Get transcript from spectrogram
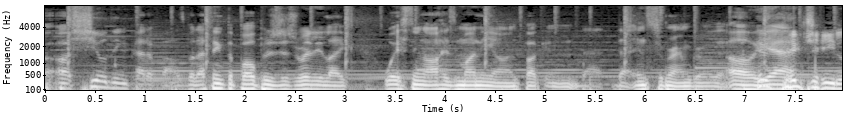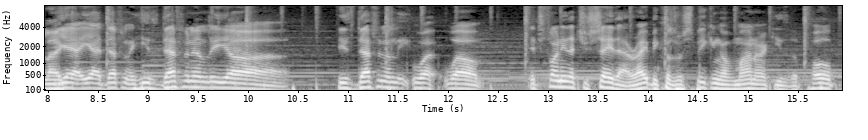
uh, shielding pedophiles, but I think the Pope is just really like wasting all his money on fucking that that Instagram girl. That Oh, yeah. picture he like. yeah, yeah, definitely. He's definitely uh he's definitely what well, it's funny that you say that, right? Because we're speaking of monarchies, the Pope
